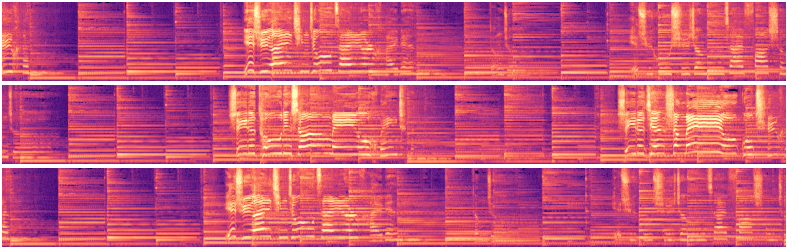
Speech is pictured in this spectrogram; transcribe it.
也许爱情就在洱海边等着，也许故事正在发生着。谁的头顶上没有灰尘？谁的肩上没许爱情就在洱海边等着，也许故事正在发生着。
